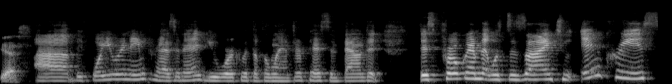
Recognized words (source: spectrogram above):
yes, uh, before you were named president, you worked with a philanthropist and founded this program that was designed to increase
